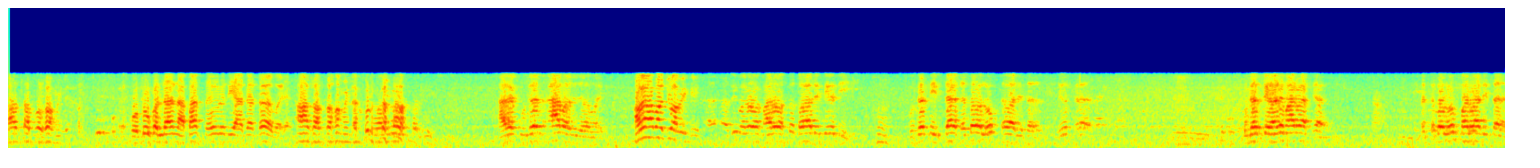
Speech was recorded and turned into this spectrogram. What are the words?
આ સાપ બોલવા માંડ્યા. ખોટું કરનાર નાપાસ થયો નથી આ સાલ થવા મળ્યા. હવે કુદરત આ બાજુ જવા મળી હવે આ બાજુ આવી ગઈ. હજી મારો મારો રસ્તો થવા દેતી હતી કુદરતની ઈચ્છા થતા લોક થવા દેતા નથી. ખરા. કુદરત તહેવારે મારવા થયા લોક મારવા દેતા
